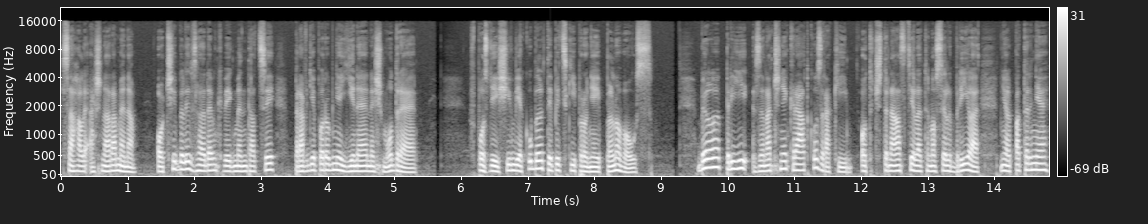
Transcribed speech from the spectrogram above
sahaly až na ramena. Oči byly vzhledem k pigmentaci pravděpodobně jiné než modré. V pozdějším věku byl typický pro něj plnovous. Byl prý značně krátkozraký, od 14 let nosil brýle, měl patrně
